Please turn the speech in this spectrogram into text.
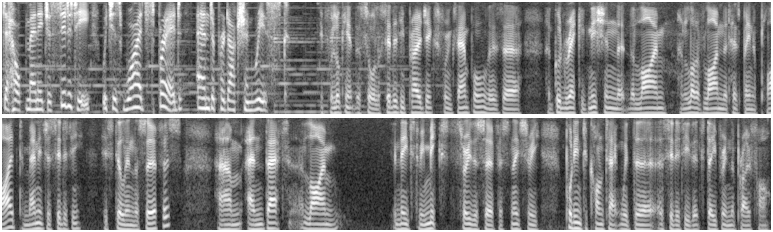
to help manage acidity, which is widespread and a production risk. If we're looking at the soil acidity projects, for example, there's a, a good recognition that the lime and a lot of lime that has been applied to manage acidity is still in the surface, um, and that lime needs to be mixed through the surface, needs to be put into contact with the acidity that's deeper in the profile.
